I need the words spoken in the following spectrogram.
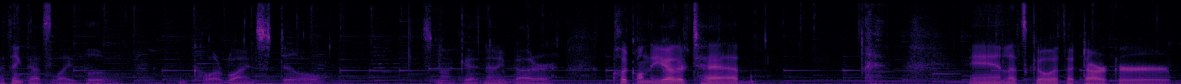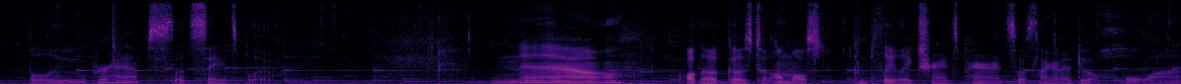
I think that's light blue I'm colorblind still it's not getting any better. Click on the other tab and let's go with a darker blue perhaps let's say it's blue now, although it goes to almost completely transparent, so it's not going to do a whole lot.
